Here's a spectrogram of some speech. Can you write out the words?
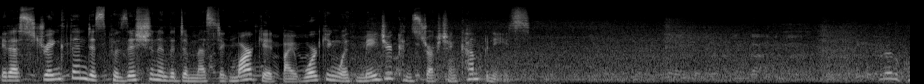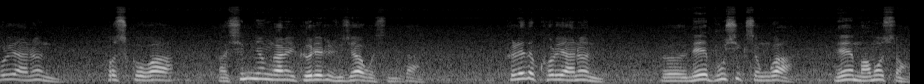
It has strengthened its position in the domestic market by working with major construction companies. 클레드 코리아는 포스코와 10년간의 거래를 유지하고 있습니다. 클레드 코리아는 내 부식성과 내 마모성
